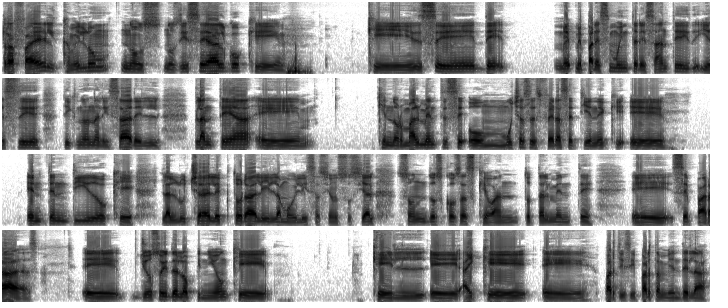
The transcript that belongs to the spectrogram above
Rafael, Camilo nos, nos dice algo que, es eh, de, me, parece muy interesante y, es eh, digno de analizar. Él plantea eh, que normalmente se, o muchas esferas se tiene que entendido que la lucha electoral y la movilización social son dos cosas que van totalmente separadas. yo soy de la opinión que que eh, hay que eh, participar también de la,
